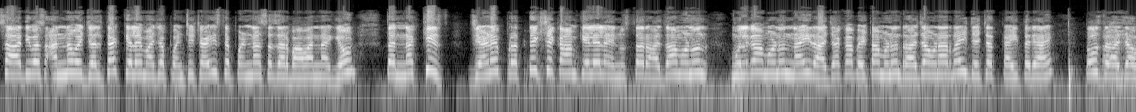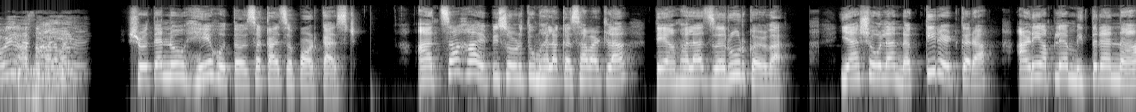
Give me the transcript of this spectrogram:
सहा दिवस अन्न व जलत्याग केलंय माझ्या पंचेचाळीस ते पन्नास हजार भावांना घेऊन. तर नक्कीच ज्याने प्रत्यक्ष काम केलेलं आहे नुसतं राजा म्हणून मुलगा म्हणून नाही राजा का बेटा म्हणून राजा होणार नाही ज्याच्यात काहीतरी आहे तोच राजा होईल असं मला माहिती श्रोत्यांनो हे होतं सकाळचं पॉडकास्ट आजचा हा एपिसोड तुम्हाला कसा वाटला ते आम्हाला जरूर कळवा. या शोला नक्की रेट करा आणि आपल्या मित्रांना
